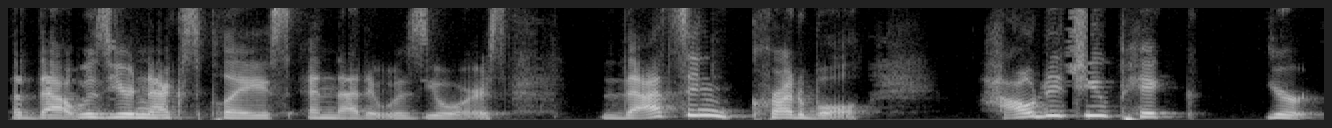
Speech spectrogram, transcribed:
that that was your next place and that it was yours. That's incredible. How did you pick your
